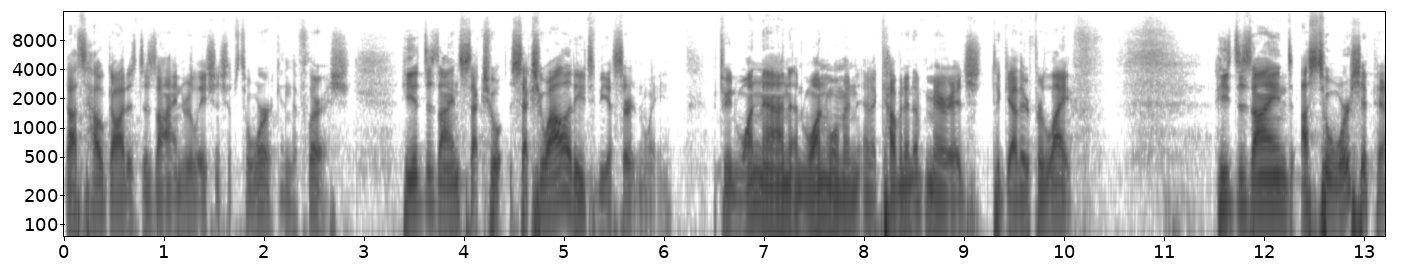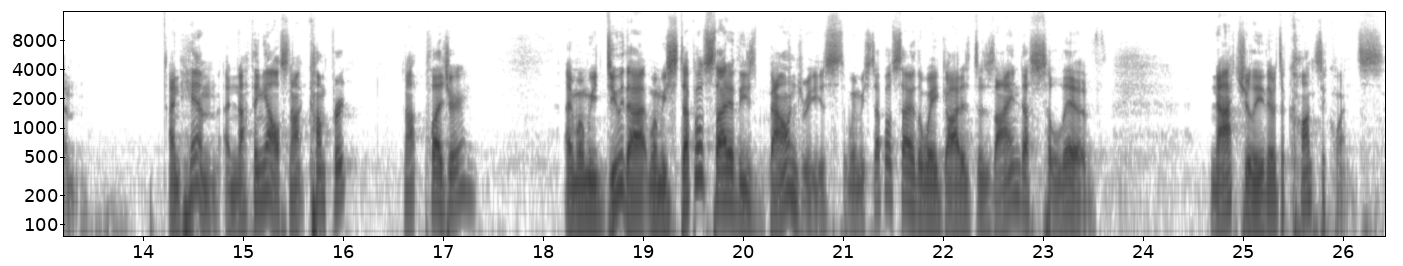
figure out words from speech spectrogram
That's how God has designed relationships to work and to flourish. He has designed sexual, sexuality to be a certain way between one man and one woman in a covenant of marriage together for life. He's designed us to worship Him and Him and nothing else, not comfort, not pleasure. And when we do that, when we step outside of these boundaries, when we step outside of the way God has designed us to live, naturally there's a consequence.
